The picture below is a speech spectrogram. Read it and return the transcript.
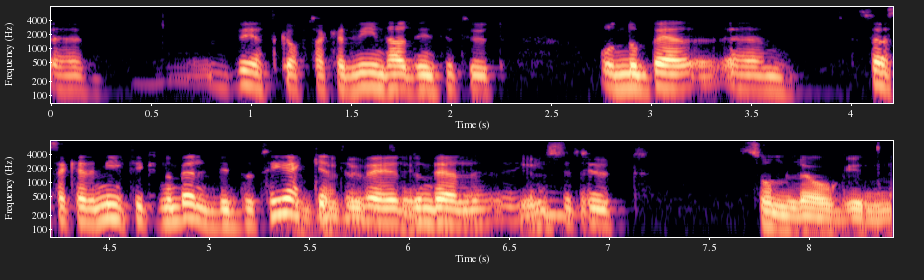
eh, Vetenskapsakademin hade institut och Nobel, eh, Svenska Akademin fick Nobelbiblioteket, Nobelinstitut. Som låg in,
